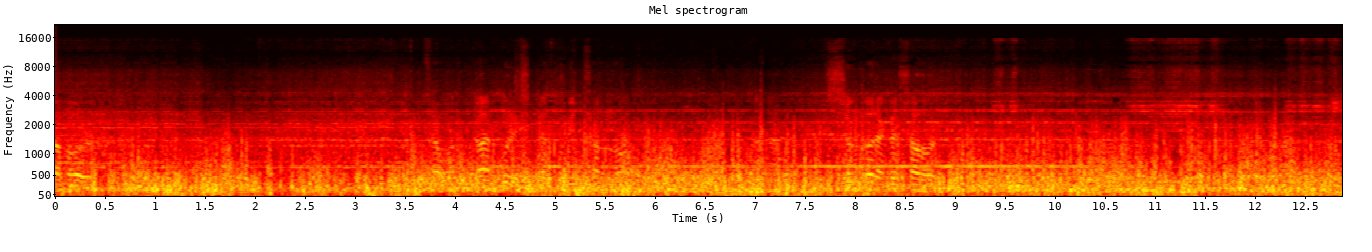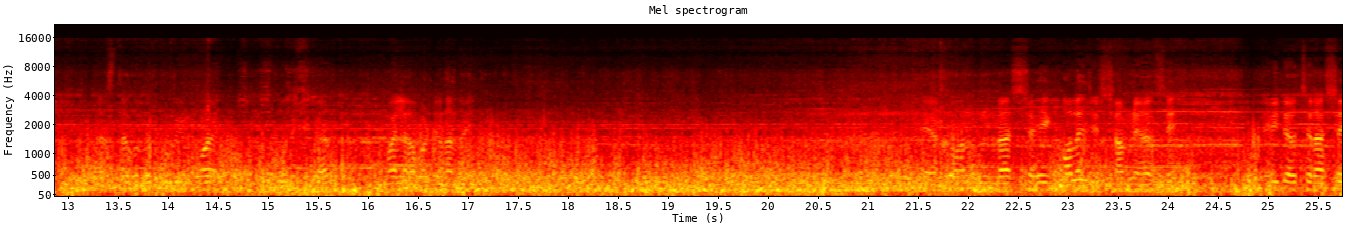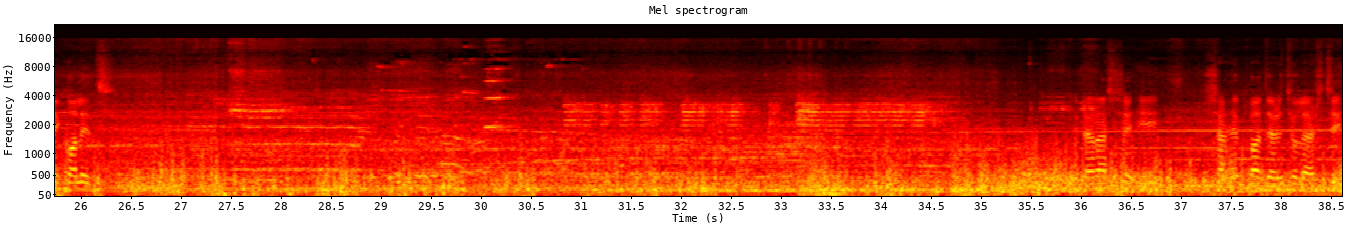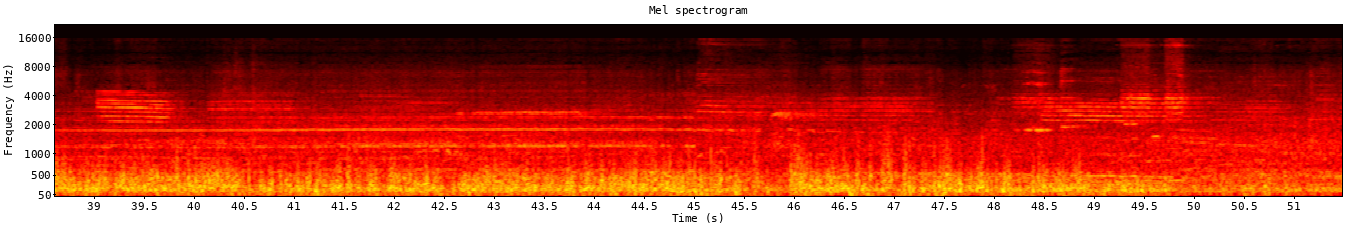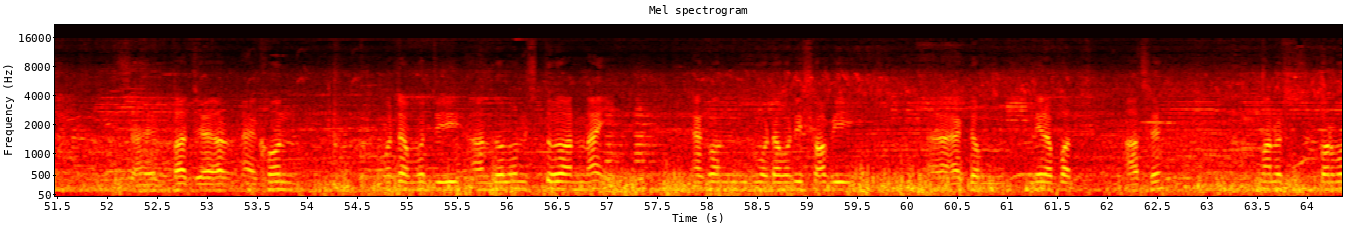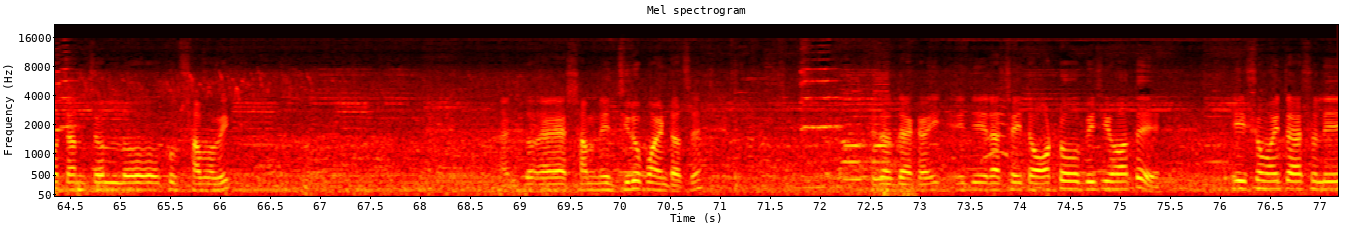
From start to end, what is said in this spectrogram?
শহর। চমৎকার পরিষ্কার, পরিচ্ছন্ন সুন্দর একটা শহর। রাস্তাগুলো খুবই ময়, পরিষ্কার, ময়লা আবর্জনা নাই। এখন রাজশাহী কলেজের সামনে আছে। এইটা হচ্ছে রাজশাহী কলেজ। রাজশাহী সাহেব বাজারে চলে আসছি। সাহেব বাজার এখন মোটামুটি আন্দোলন তো আর নাই। এখন মোটামুটি সবই একদম নিরাপদ আছে। মানুষ কর্মচাঞ্চল্য খুব স্বাভাবিক। একদম সামনে জিরো পয়েন্ট আছে। সেটা দেখাই, এই যে রাজশাহীতে অটো বেশি হওয়াতে এই সময়টা আসলে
